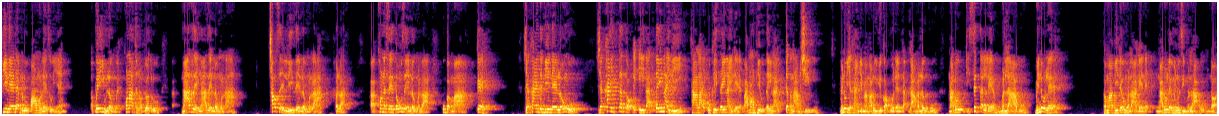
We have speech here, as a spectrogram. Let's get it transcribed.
ပြည်နယ်နဲ့ဘယ်လိုပေါင်းမလဲဆိုရင်အပေးယူလုပ်မယ်ခုနကျွန်တော်ပြောသလို90 90လုပ်မလား60 40လုပ်မလား ဟုတ်လားအာ80 30လုပ်မလားဥပမာကဲရခိုင်တပြည်နယ်လုံးကိုရခိုင်တက်တော့အေအေကတိမ့်လိုက်ပြီးထားလိုက်โอเคတိမ့်လိုက်တယ်ဘာမှမဖြစ်ဘူးတိမ့်လိုက်ပြဿနာမရှိဘူးမင်းတို့ရခိုင်ပြည်မှာငါတို့ရွေးကောက်ပွဲလည်းလာမလုပ်ဘူးငါတို့ဒီစစ်တပ်လည်းမလာဘူးမင်းတို့လည်းဗမာပြည်တော့မလာခဲ့နဲ့ငါတို့လည်းမင်းတို့စီမလာဘူးเนาะ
